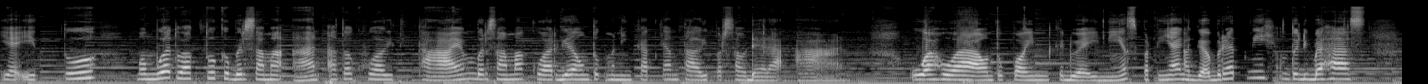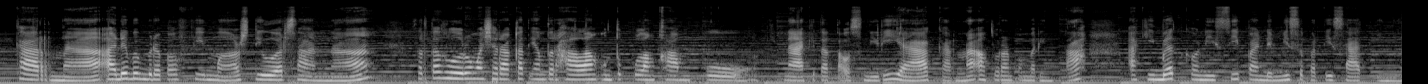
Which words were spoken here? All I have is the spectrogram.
yaitu membuat waktu kebersamaan atau quality time bersama keluarga untuk meningkatkan tali persaudaraan. Wah wah, untuk poin kedua ini sepertinya agak berat nih untuk dibahas karena ada beberapa femurs di luar sana serta seluruh masyarakat yang terhalang untuk pulang kampung. Nah, kita tahu sendiri ya, karena aturan pemerintah akibat kondisi pandemi seperti saat ini.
